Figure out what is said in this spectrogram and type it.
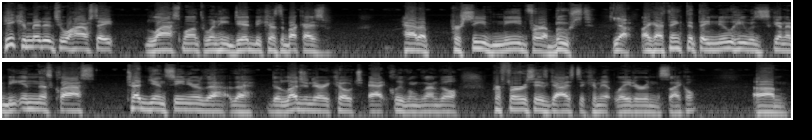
He committed to Ohio State last month when he did because the Buckeyes had a perceived need for a boost. yeah, Like I think that they knew he was going to be in this class. Ted Ginn Sr., the, the the legendary coach at Cleveland Glenville, prefers his guys to commit later in the cycle. Um,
